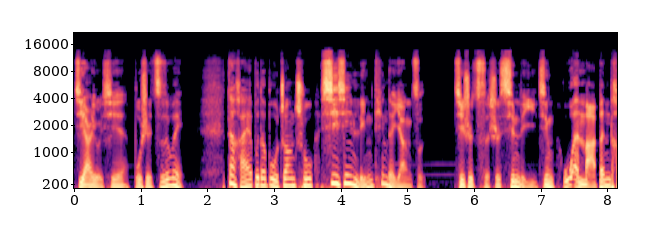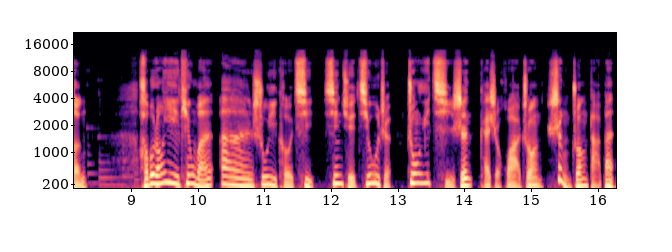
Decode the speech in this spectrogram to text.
继而有些不是滋味，但还不得不装出悉心聆听的样子。其实此时心里已经万马奔腾，好不容易听完，暗暗舒一口气，心却揪着，终于起身开始化妆、盛装打扮。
